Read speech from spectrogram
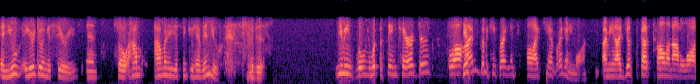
and you you're doing a series, and so how how many do you think you have in you for this? You mean with the same characters? Well, Yeah. I'm going to keep writing until I can't write anymore. I mean, I just got Colin out of law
